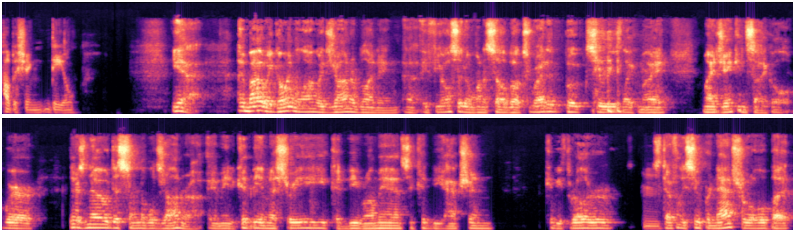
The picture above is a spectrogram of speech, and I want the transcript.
publishing deal. Yeah. And by the way going along with genre blending uh, if you also don't want to sell books write a book series like my my jenkins cycle where there's no discernible genre. I mean it could be a mystery it could be romance it could be action can be thriller. Mm. It's definitely supernatural, but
